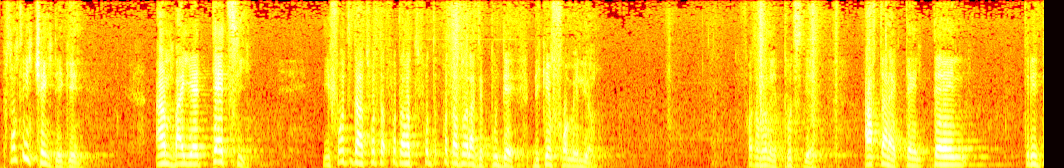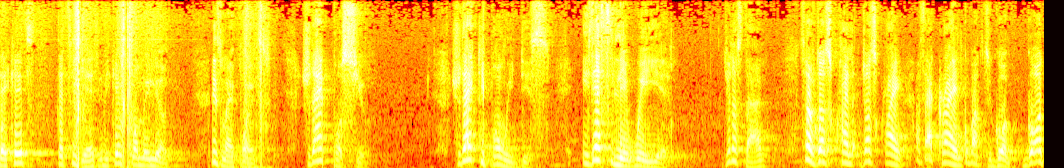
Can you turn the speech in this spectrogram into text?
But something changed again. And by year 30, the $4,000 they put there became 4 million. 4,000 they put there. After like 10, 10, three decades, 30 years, it became 4 million. This is my point. Should I pursue? Should I keep on with this? Is there still a way here? Do you understand? Of just crying, just crying. After crying, go back to God. God,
